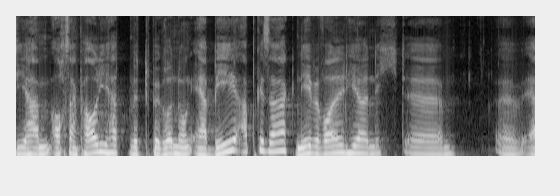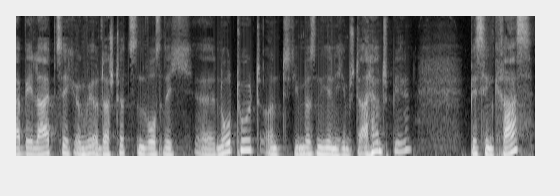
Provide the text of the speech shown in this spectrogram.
Die haben, auch St. Pauli hat mit Begründung RB abgesagt. Nee, wir wollen hier nicht äh, äh, RB Leipzig irgendwie unterstützen, wo es nicht äh, Not tut und die müssen hier nicht im Stadion spielen. Bisschen krass.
